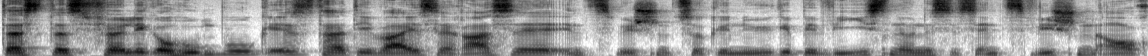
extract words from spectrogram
Dass das völliger Humbug ist, hat die weiße Rasse inzwischen zur Genüge bewiesen und es ist inzwischen auch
